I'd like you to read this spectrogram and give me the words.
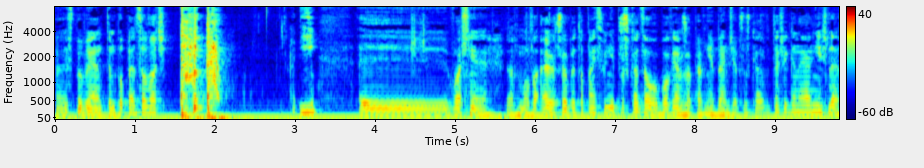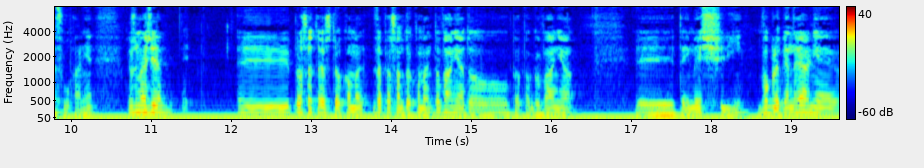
E, spróbuję nad tym popracować. I Yy, właśnie ta wymowa R, żeby to Państwu nie przeszkadzało, bo wiem, że pewnie będzie przeszkadzało, to się generalnie źle słucha, nie? W każdym razie yy, proszę też do zapraszam do komentowania, do propagowania yy, tej myśli. W ogóle generalnie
